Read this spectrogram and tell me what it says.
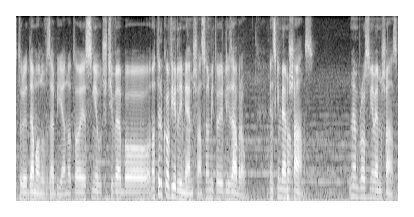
który demonów zabija. No to jest nieuczciwe, bo no tylko w Irli miałem szansę, on mi to Irli zabrał, więc nie miałem No. szans. Miałem po prostu nie miałem szans.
